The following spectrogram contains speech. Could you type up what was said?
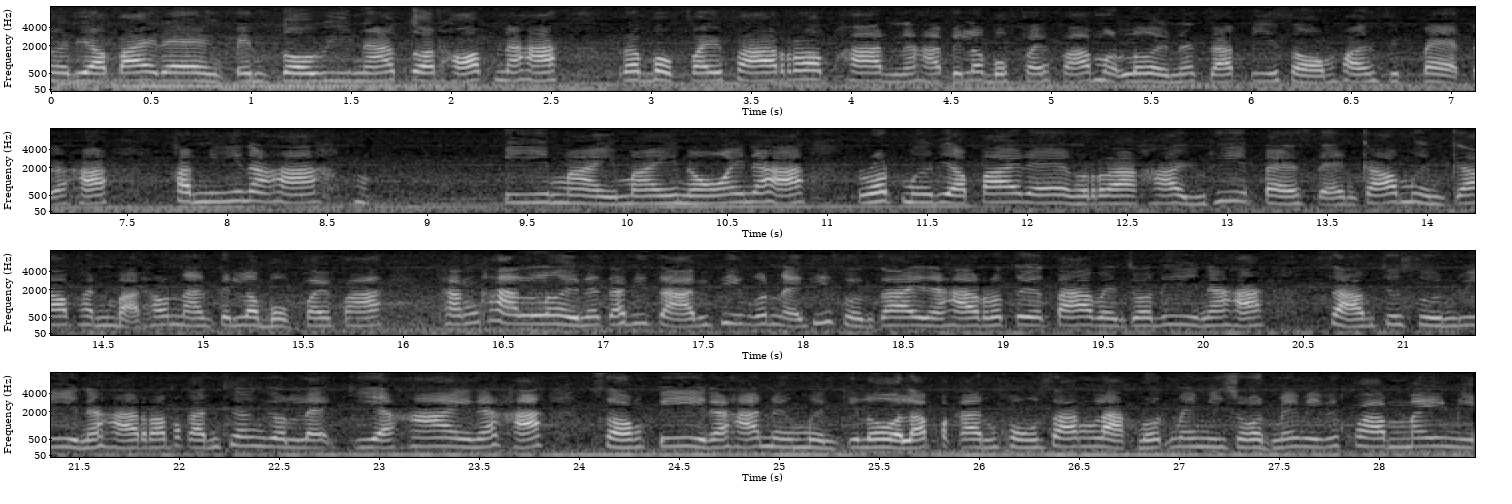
มือเดียวป้ายแดง เป็นตัว V นะตัวท็อปนะคะ ระบบไฟฟ้ารอบคันนะคะ เป็นระบบไฟฟ้าหมดเลยนะจ๊ะ ปี 2018 นะคะ คันนี้นะคะ ปีใหม่ไม่น้อยนะคะ รถมือเดียวป้ายแดง ราคาอยู่ที่ 899,000 บาทเท่านั้นเป็นระบบไฟฟ้าทั้งคันเลยนะจ๊ะพี่จ๋าพี่ๆคนไหนที่สนใจนะคะ รถ Toyota v e n t u r y นะคะ 3.0V นะคะ รับประกันเครื่องยนต์และเกียร์ให้นะคะ 2 ปีนะคะ 10,000 กิโล รับประกันโครงสร้างหลักรถไม่มีชน ไม่มีวิความไม่มี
